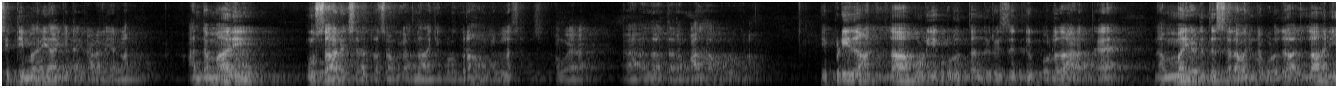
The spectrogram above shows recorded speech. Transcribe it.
சிட்டி மாதிரியே ஆக்கிட்டேன் கடலையெல்லாம். அந்த மாதிரி மூசா அலி சலாத்து அந்த ஆக்கி கொடுக்குறோம் அவங்க எல்லாம் அவங்க அஹ், தர பாதுகாப்பு கொடுக்குறான். இப்படி தான் அல்லாஹுடைய கொடுத்த அந்த ரிசுக்கு பொருளாதாரத்தை நம்ம எடுத்து செலவுகின்ற பொழுது அல்லாஹ் நீ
